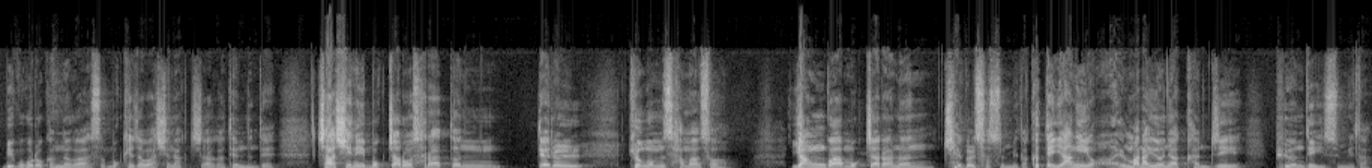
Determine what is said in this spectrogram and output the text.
미국으로 건너가서 목회자와 신학자가 됐는데 자신이 목자로 살았던 때를 경험 삼아서 양과 목자라는 책을 썼습니다. 그때 양이 얼마나 연약한지 표현되어 있습니다.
